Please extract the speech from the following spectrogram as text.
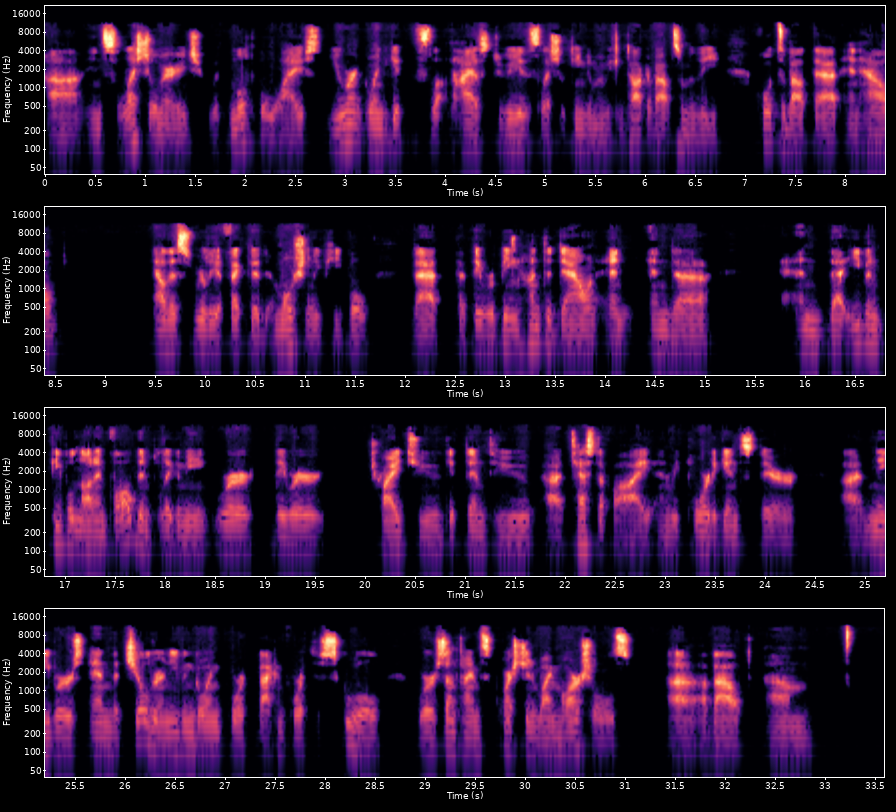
uh, in celestial marriage with multiple wives, you weren't going to get the, the highest degree of the celestial kingdom. And we can talk about some of the quotes about that and how how this really affected emotionally people that that they were being hunted down and and uh, and that even people not involved in polygamy were they were tried to get them to uh, testify and report against their uh, neighbors and the children even going forth back and forth to school were sometimes questioned by marshals uh, about um,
